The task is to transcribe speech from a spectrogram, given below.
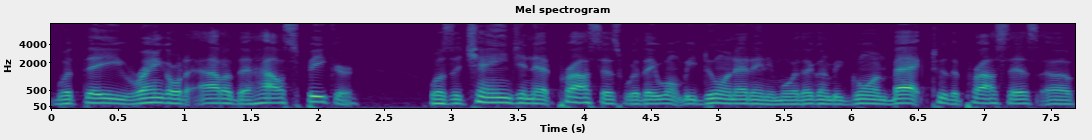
what they wrangled out of the House Speaker was a change in that process where they won't be doing that anymore. They're going to be going back to the process of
